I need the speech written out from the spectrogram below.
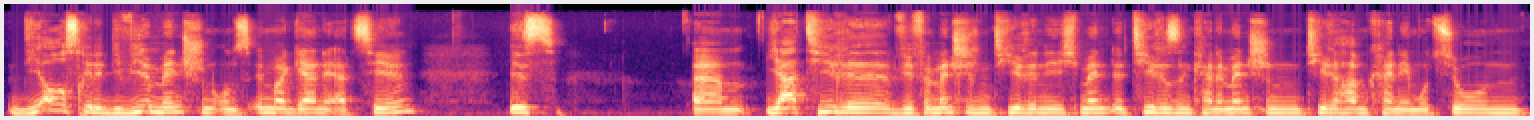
die Ausrede, die wir Menschen uns immer gerne erzählen, ist, ähm, ja, Tiere, wir vermenschlichen Tiere nicht, Men Tiere sind keine Menschen, Tiere haben keine Emotionen,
